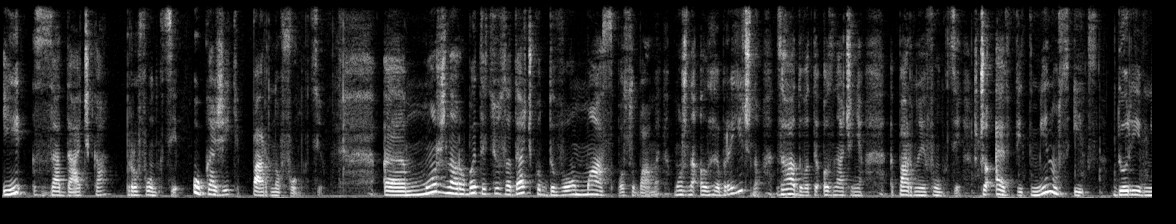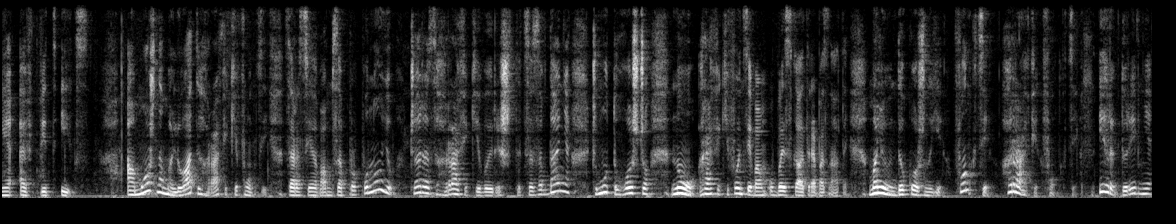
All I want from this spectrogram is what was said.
І задачка про функції. Укажіть парну функцію. Е, можна робити цю задачку двома способами. Можна алгебраїчно згадувати означення парної функції, що f від мінус х дорівнює f від x. А можна малювати графіки функцій. Зараз я вам запропоную через графіки вирішити це завдання. Чому? Того, що ну, графіки функцій вам обов'язково треба знати. Малюємо до кожної функції графік функції. Y дорівнює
